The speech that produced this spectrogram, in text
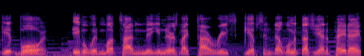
get bored. Even with multi-millionaires like Tyrese Gibson. That woman thought she had a payday,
